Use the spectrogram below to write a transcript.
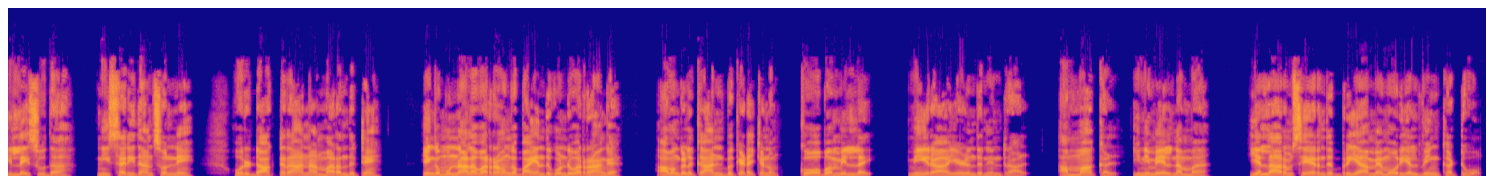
இல்லை சுதா நீ சரிதான் சொன்னே. ஒரு டாக்டரா நான் மறந்துட்டேன். எங்க முன்னால வர்றவங்க பயந்து கொண்டு வர்றாங்க. அவங்களுக்கு அன்பு கிடைக்கணும். கோபம் இல்லை. மீரா எழுந்து நின்றாள். அம்மாக்கள் இனிமேல் நம்ம எல்லாரும் சேர்ந்து பிரியா மெமோரியல் விங் கட்டுவோம்.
